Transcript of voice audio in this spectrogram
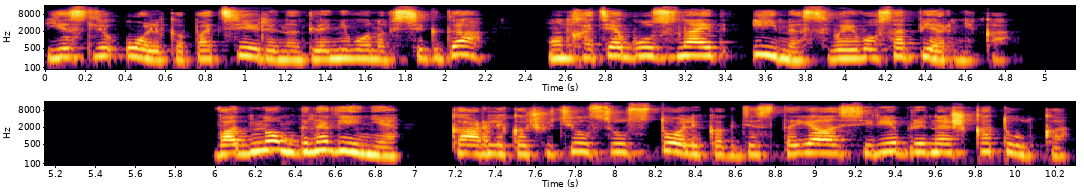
Если Ольга потеряна для него навсегда, он хотя бы узнает имя своего соперника. В одно мгновение карлик очутился у столика, где стояла серебряная шкатулка.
